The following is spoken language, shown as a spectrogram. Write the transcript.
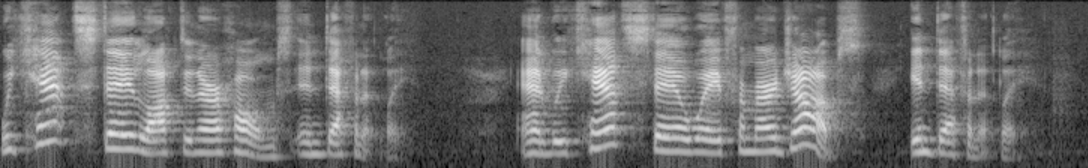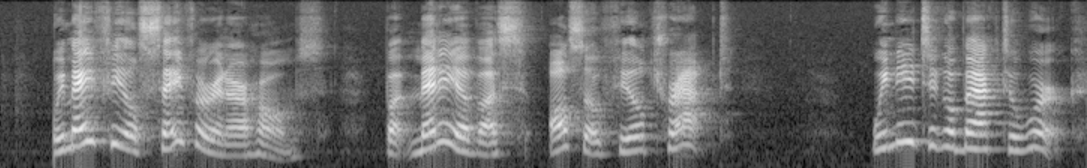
we can't stay locked in our homes indefinitely, and we can't stay away from our jobs indefinitely. We may feel safer in our homes, but many of us also feel trapped. We need to go back to work,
